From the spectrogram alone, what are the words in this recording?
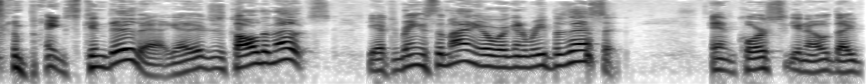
banks can do that. They just call the notes. You have to bring us the money or we're going to repossess it. And of course, you know, they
